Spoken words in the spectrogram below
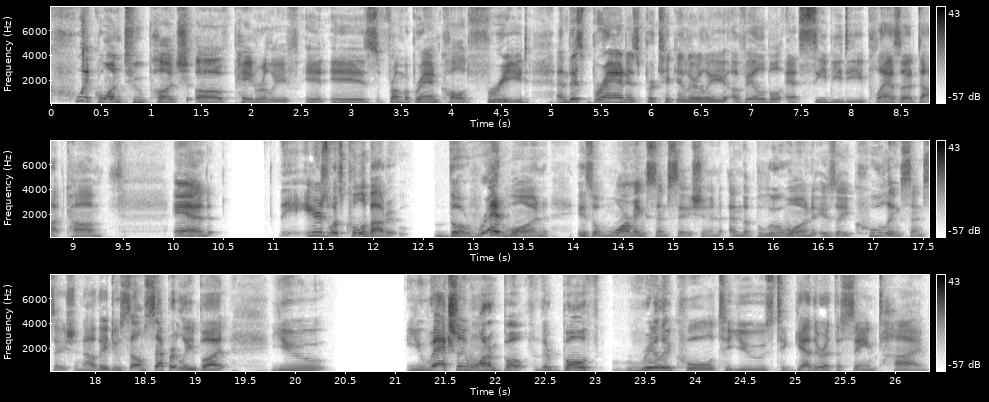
quick one two punch of pain relief. It is from a brand called Freed, and this brand is particularly available at cbdplaza.com. And here's what's cool about it the red one is a warming sensation, and the blue one is a cooling sensation. Now, they do sell them separately, but you you actually want them both. They're both really cool to use together at the same time.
